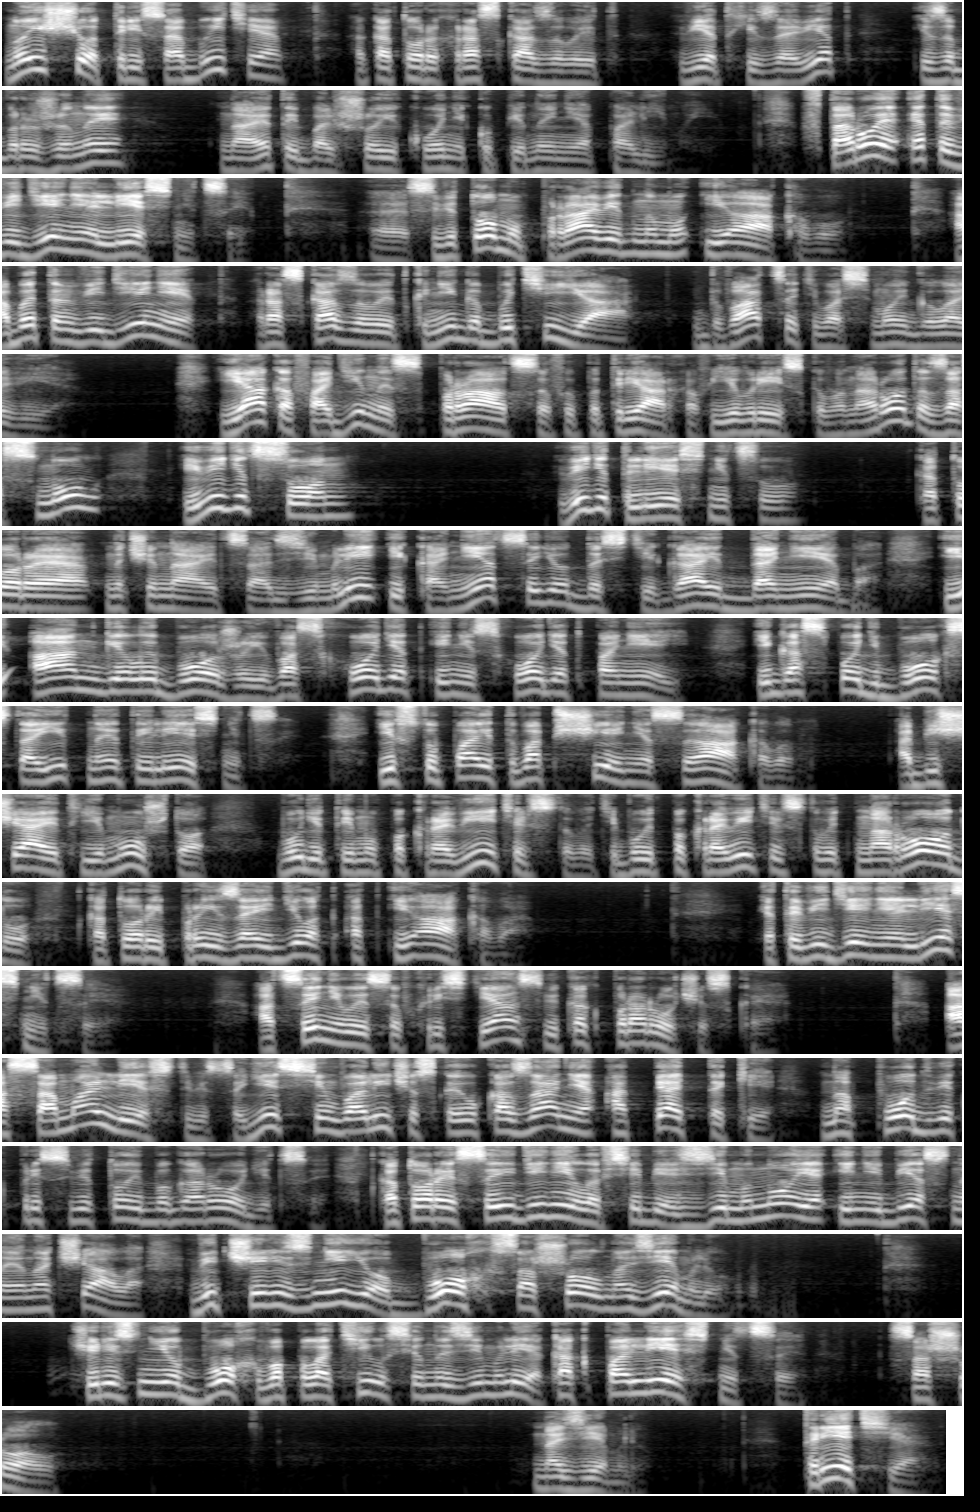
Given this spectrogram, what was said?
Но еще три события, о которых рассказывает Ветхий Завет, изображены на этой большой иконе купины неопалимой. Второе – это видение лестницы э, святому праведному Иакову. Об этом видении рассказывает книга «Бытия», 28 главе. Яков, один из праотцев и патриархов еврейского народа, заснул и видит сон, видит лестницу, которая начинается от земли, и конец ее достигает до неба. И ангелы Божии восходят и не сходят по ней и Господь Бог стоит на этой лестнице и вступает в общение с Иаковым, обещает ему, что будет ему покровительствовать и будет покровительствовать народу, который произойдет от Иакова. Это видение лестницы оценивается в христианстве как пророческое. А сама лествица есть символическое указание, опять-таки, на подвиг Пресвятой Богородицы, которая соединила в себе земное и небесное начало. Ведь через нее Бог сошел на землю. Через нее Бог воплотился на земле, как по лестнице сошел на землю. Третье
